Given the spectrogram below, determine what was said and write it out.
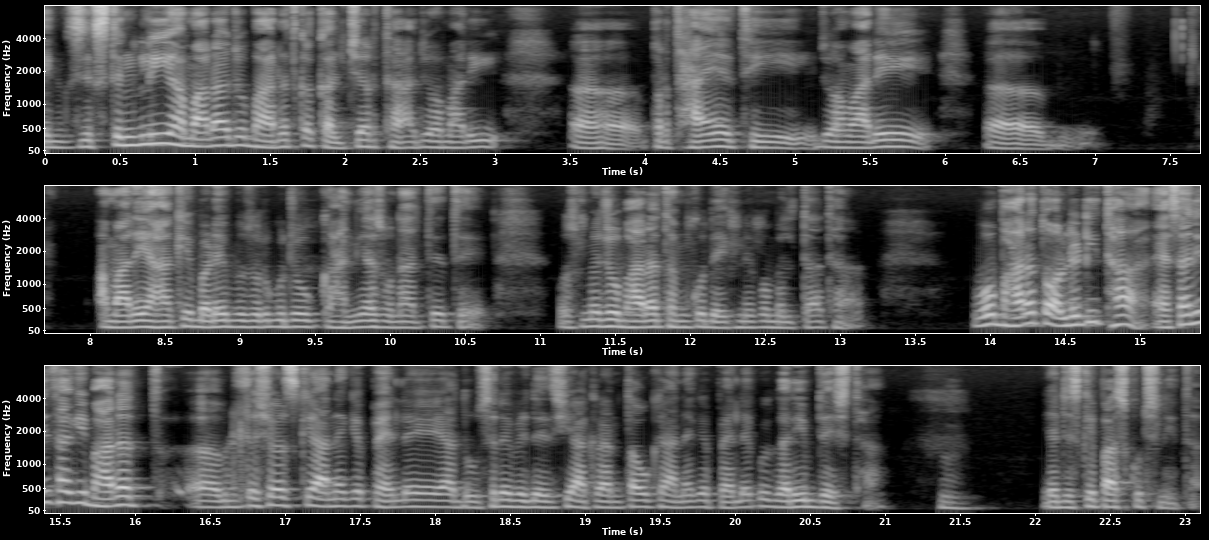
एग्जिस्टिंगली हमारा जो भारत का कल्चर था जो हमारी प्रथाएँ थी जो हमारे आ, हमारे यहाँ के बड़े बुज़ुर्ग जो कहानियाँ सुनाते थे उसमें जो भारत हमको देखने को मिलता था वो भारत ऑलरेडी था ऐसा नहीं था कि भारत ब्रिटिशर्स के आने के पहले या दूसरे विदेशी आक्रांताओं के आने के पहले कोई गरीब देश था हम्म। या जिसके पास कुछ नहीं था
